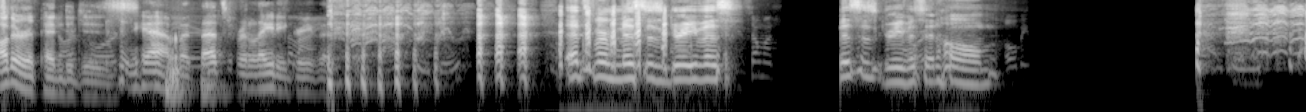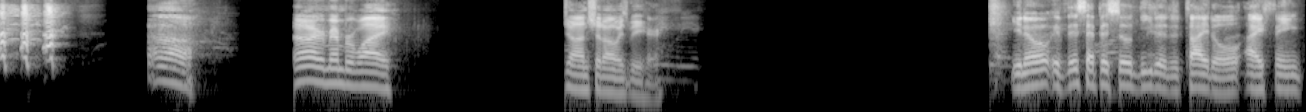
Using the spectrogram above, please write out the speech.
other appendages. yeah, but that's for Lady Grievous. That's for Mrs. Grievous. Mrs. Grievous at home. Oh. Now I remember why John should always be here. You know, if this episode needed a title, I think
